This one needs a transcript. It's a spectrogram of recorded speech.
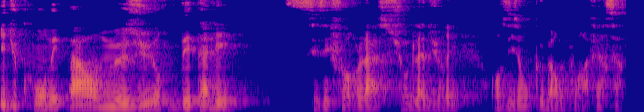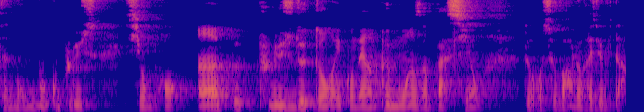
et du coup, on n'est pas en mesure d'étaler ces efforts-là sur de la durée en se disant que bah, on pourra faire certainement beaucoup plus si on prend un peu plus de temps et qu'on est un peu moins impatient de recevoir le résultat.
